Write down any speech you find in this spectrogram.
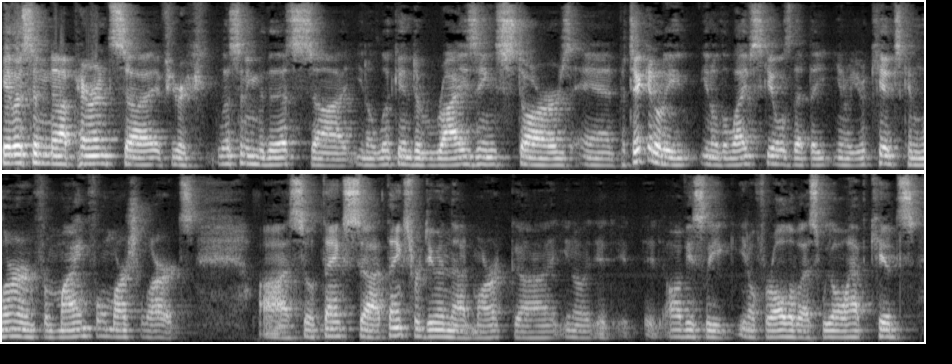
hey, listen, uh, parents, uh, if you're listening to this, uh, you know, look into Rising Stars, and particularly, you know, the life skills that they, you know, your kids can learn from mindful martial arts. Uh, so thanks, uh, thanks for doing that, Mark. Uh, you know, it, it, it, obviously, you know, for all of us, we all have kids,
